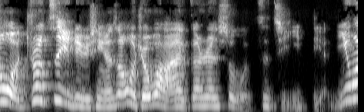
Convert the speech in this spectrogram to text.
我就自己旅行的时候，我觉得我好像也更认识我自己一点。因为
